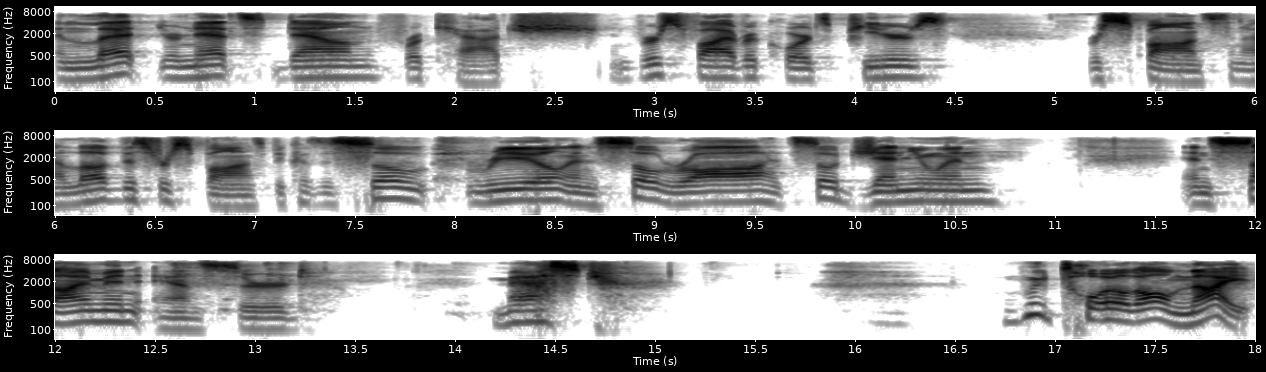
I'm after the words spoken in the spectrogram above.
and let your nets down for catch. And verse 5 records Peter's response. And I love this response because it's so real and it's so raw, it's so genuine. And Simon answered, Master, we toiled all night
